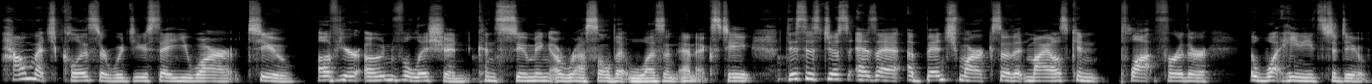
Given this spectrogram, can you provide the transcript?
How much closer would you say you are to, of your own volition, consuming a wrestle that wasn't NXT? This is just as a, a benchmark so that Miles can plot further what he needs to do.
